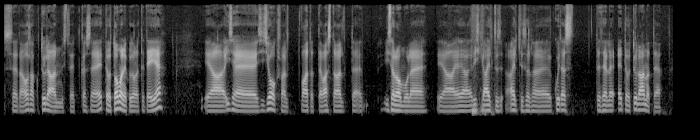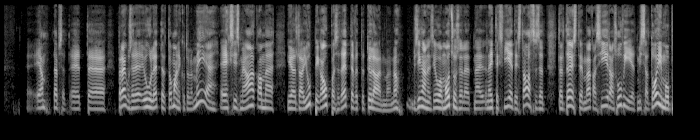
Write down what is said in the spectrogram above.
seda osakute üleandmist või et kas ettevõtte omanikud olete teie ja ise siis jooksvalt vaatate vastavalt äh, iseloomule ja, ja, riskialtis, altisele, kuidas te selle ettevõtte üle annate jah, täpselt, et äh, praegusel juhul ettevõtte omanikud oleme meie, ehk siis me hakkame nii-öelda jupikaupa seda ettevõtet üle andma, noh, mis iganes jõuame otsusele, et näiteks viieteistaastaselt tal tõesti on väga siiras huvi, et mis seal toimub,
